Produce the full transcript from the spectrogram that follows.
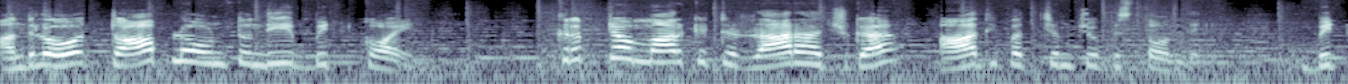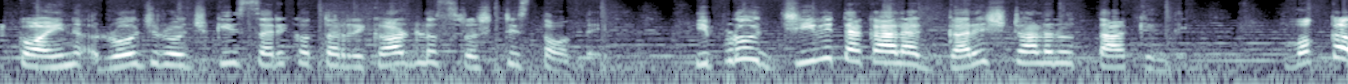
అందులో టాప్లో ఉంటుంది బిట్ కాయిన్ క్రిప్టో మార్కెట్ రారాజుగా ఆధిపత్యం చూపిస్తోంది. బిట్ కాయిన్ రోజురోజుకి సరికొత్త రికార్డులు సృష్టిస్తోంది. ఇప్పుడు జీవితకాల గరిష్టాలను తాకింది. ఒక్క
